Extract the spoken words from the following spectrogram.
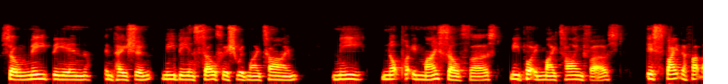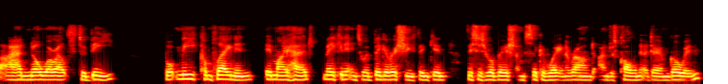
So, me being impatient, me being selfish with my time, me not putting myself first, me putting my time first, despite the fact that I had nowhere else to be, but me complaining in my head, making it into a bigger issue, thinking, this is rubbish, I'm sick of waiting around, I'm just calling it a day, I'm going.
